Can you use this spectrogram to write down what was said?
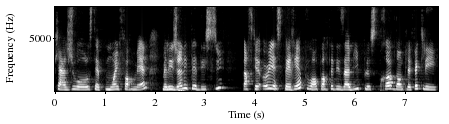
casual, c'était moins formel. Mais les jeunes étaient déçus parce que eux, ils espéraient pouvoir porter des habits plus propres. Donc, le fait que les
